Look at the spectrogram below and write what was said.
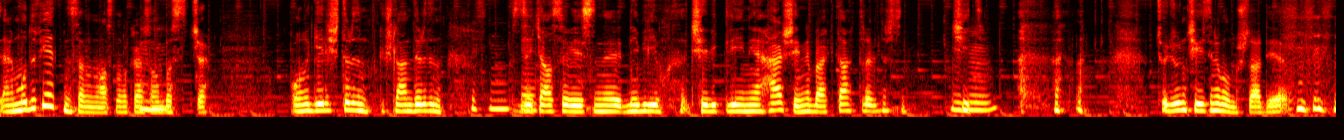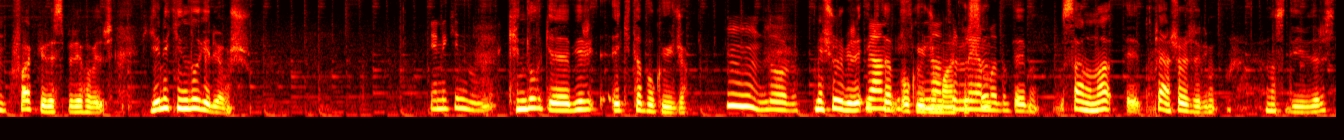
yani modifiye ettin sen onu aslında bakarsan Hı hı. basitçe. Onu geliştirdin, güçlendirdin. Kesinlikle. Zeka seviyesini, ne bileyim çevikliğini, her şeyini belki de arttırabilirsin. Cheat. Çocuğun cheat'ini bulmuşlar diye ufak bir espri yapabilir. Yeni Kindle geliyormuş. Yeni Kindle mı? Kindle e, bir e-kitap okuyucu. Hı hı, doğru. Meşhur bir Ben e-kitap ismini okuyucu markası. hatırlayamadım. E, sen ona e, yani şöyle söyleyeyim nasıl diyebiliriz?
